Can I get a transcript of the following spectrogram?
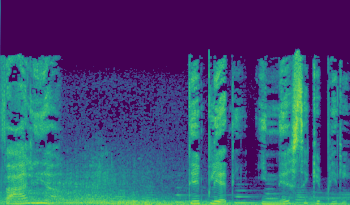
farligere. Det bliver de i næste kapitel.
